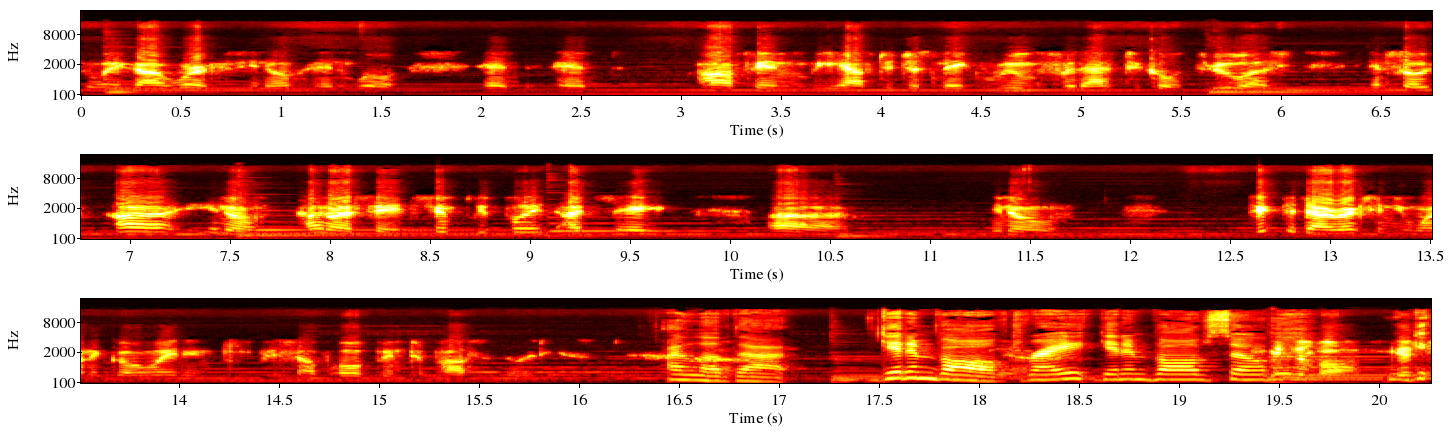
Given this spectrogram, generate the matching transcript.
the way God works, you know, and we'll and and often we have to just make room for that to go through us. And so, uh, you know, how do I say it? Simply put, I'd say, uh, you know, pick the direction you want to go in and keep yourself open to possibilities. I love that. Get involved, Yeah. right? Get involved. So Get involved. Get,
